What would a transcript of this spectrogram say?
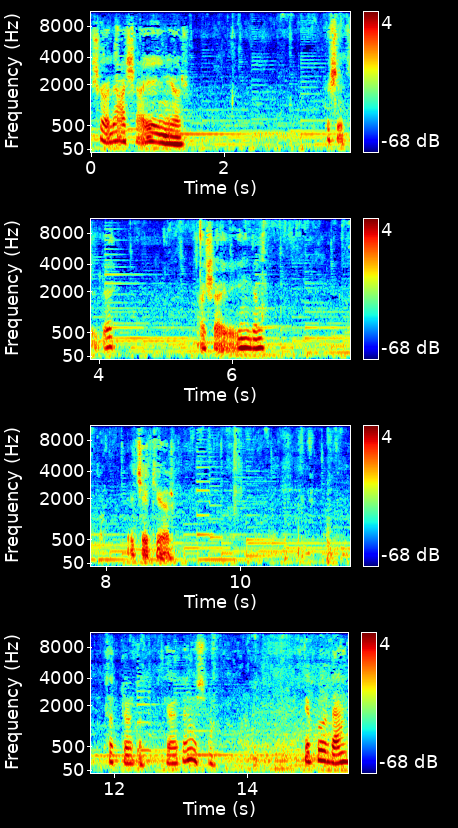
şöyle aşağıya iniyor. Bu şekilde aşağıya indim ve çekiyorum. Tutturdum. Gördünüz mü? Ve buradan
